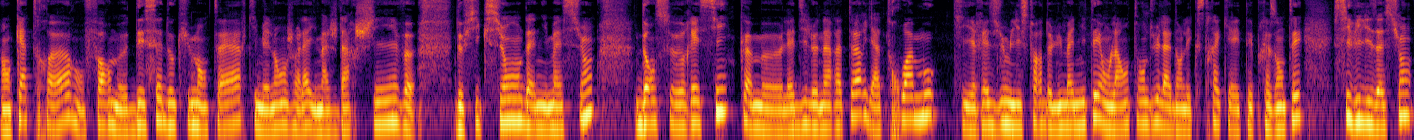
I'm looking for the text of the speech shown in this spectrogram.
en quatre heures en forme d'essai documentaire qui mélange voilà images d'archives, de fiction, d'animation. Dans ce récit, comme euh, l'a dit le narrateur, il y a trois mots qui résument l'histoire de l'humanité. On l'a entendu là dans l'extrait qui a été présenté civilisation,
